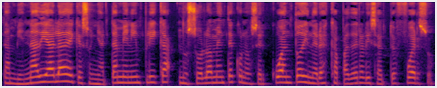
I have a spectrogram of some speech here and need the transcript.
También nadie habla de que soñar también implica no solamente conocer cuánto dinero es capaz de realizar tu esfuerzo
